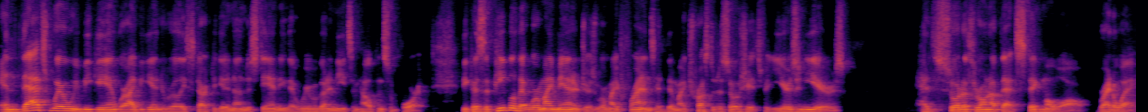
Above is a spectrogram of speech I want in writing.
and that's where we began, where I began to really start to get an understanding that we were going to need some help and support because the people that were my managers, were my friends, had been my trusted associates for years and years, had sort of thrown up that stigma wall right away.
